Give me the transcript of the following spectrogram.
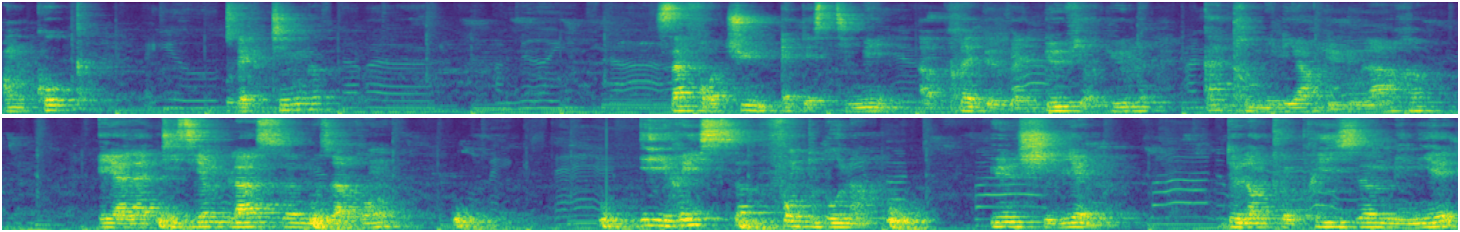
Hancock Prospecting. Sa fortune est estimée à près de 22,4 milliards de dollars. Et à la dixième place, nous avons Iris Fontbona, une chilienne de l'entreprise minière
